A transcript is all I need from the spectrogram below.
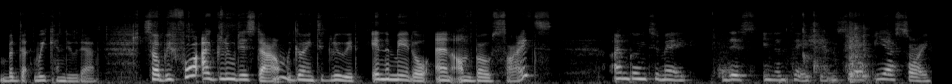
but that we can do that. So before I glue this down we're going to glue it in the middle and on both sides. I'm going to make this indentation. So yeah sorry.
